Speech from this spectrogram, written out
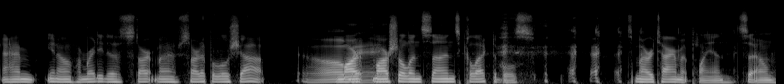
I'm you know I'm ready to start my start up a little shop. Oh, Mar- man. Marshall and Sons Collectibles. it's my retirement plan. So,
